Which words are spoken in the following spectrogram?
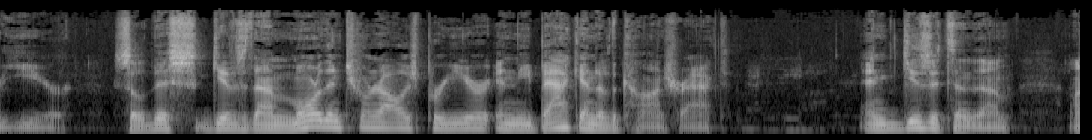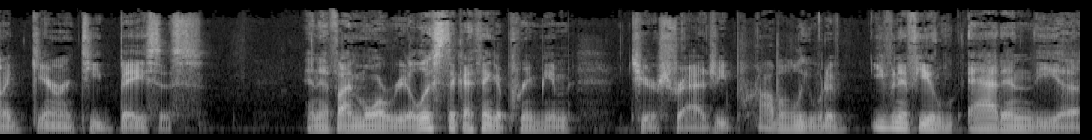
year. So this gives them more than $200 per year in the back end of the contract and gives it to them on a guaranteed basis. And if I'm more realistic, I think a premium tier strategy probably would have, even if you add in the uh,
